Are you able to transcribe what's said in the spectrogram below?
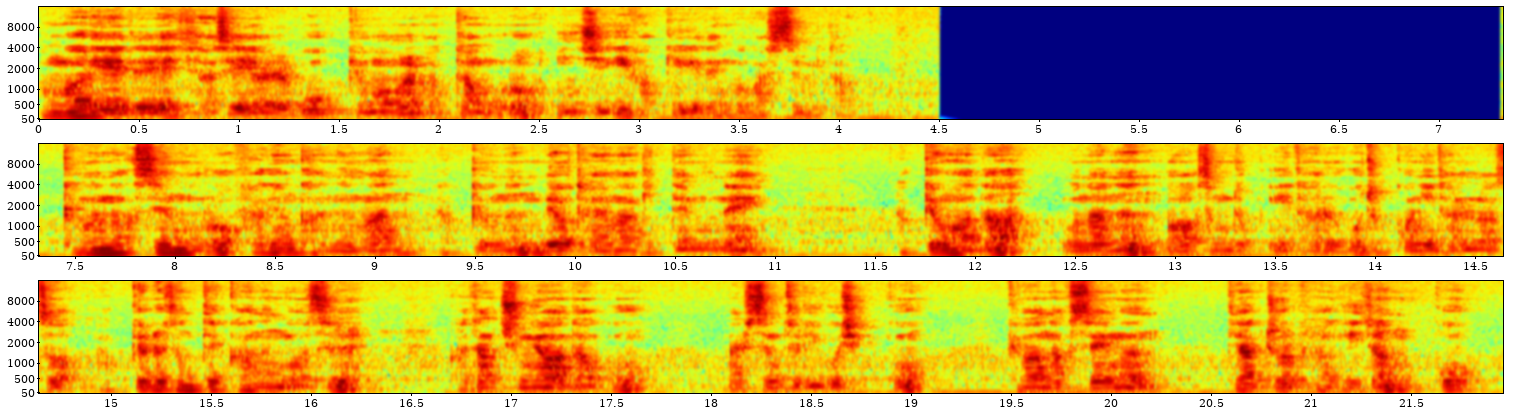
헝가리에 대해 자세히 알고 경험을 바탕으로 인식이 바뀌게 된 것 같습니다. 교환학생으로 파견 가능한 학교는 매우 다양하기 때문에 학교마다 원하는 어학 성적이 다르고 조건이 달라서 학교를 선택하는 것을 가장 중요하다고 말씀드리고 싶고 교환 학생은 대학 졸업하기 전 꼭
